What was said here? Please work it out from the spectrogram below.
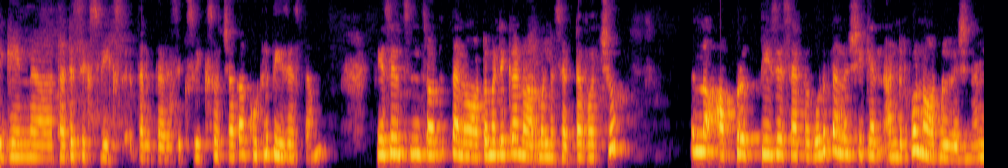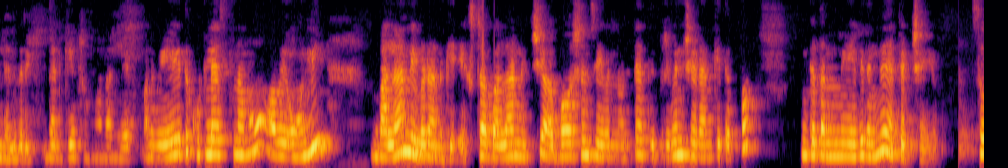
అగైన్ థర్టీ సిక్స్ వీక్స్ తనకి థర్టీ సిక్స్ వీక్స్ వచ్చాక కుట్లు తీసేస్తాం. తీసేసిన తర్వాత తను ఆటోమేటిక్గా నార్మల్ సెట్ అవ్వచ్చు. అప్పుడు తీసేసాక కూడా తను she can undergo undergo normal vaginal delivery దానికి ఏం ప్రమాదం లేదు. మనం ఏదైతే కుట్లు వేస్తున్నామో అవి ఓన్లీ బలాన్ని ఇవ్వడానికి ఎక్స్ట్రా బలాన్ని ఇచ్చి అబార్షన్స్ ఏమైనా ఉంటే అది ప్రివెంట్ చేయడానికి తప్ప ఇంకా తనని ఏ విధంగా ఎఫెక్ట్ చేయవు. సో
